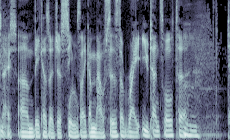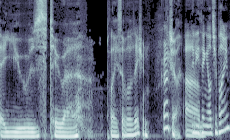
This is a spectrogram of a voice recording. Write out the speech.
Nice. um, because it just seems like a mouse is the right utensil to Mm-hmm. To use to uh, play Civilization. Gotcha. Um, Anything else you're playing?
